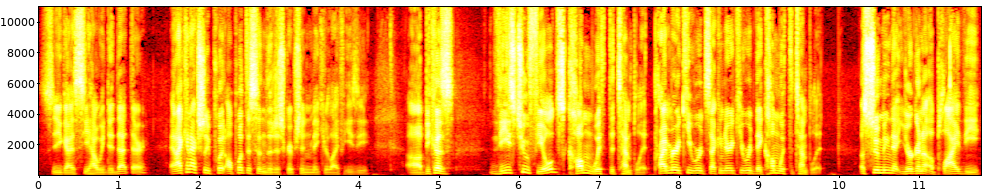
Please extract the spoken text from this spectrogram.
So you guys see how we did that there? And I can actually put, I'll put this in the description, make your life easy. Uh, because these two fields come with the template. Primary keyword, secondary keyword, they come with the template assuming that you're going to apply the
